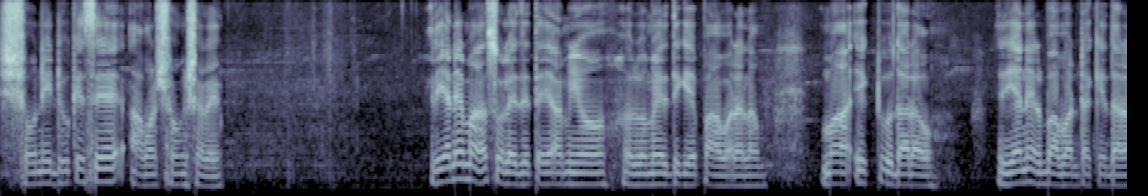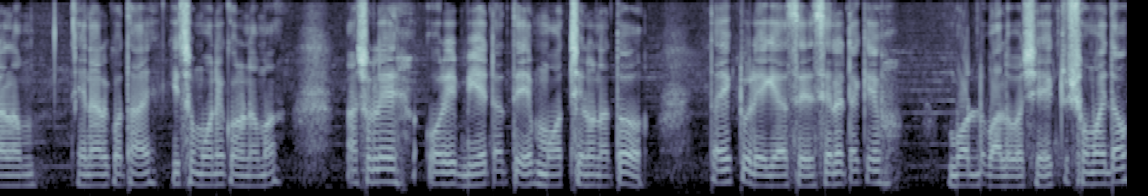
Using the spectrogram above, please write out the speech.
শনি ঢুকেছে আমার সংসারে। রিয়ানের মা চলে যেতে আমিও রুমের দিকে পা বাড়ালাম। মা, একটু দাঁড়াও। রিয়ানের বাবার ডাকে দাঁড়ালাম। এনার কথায় কিছু মনে করো না মা। আসলে ওর এই বিয়েটাতে মত ছিল না তো, তাই একটু রেগে আছে। ছেলেটাকে বড্ড ভালোবাসে। একটু সময় দাও,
